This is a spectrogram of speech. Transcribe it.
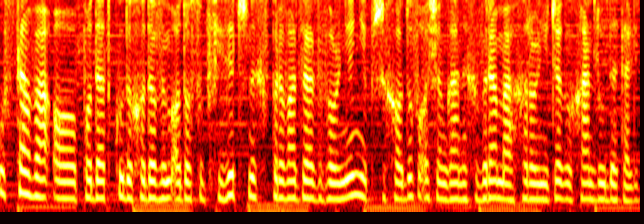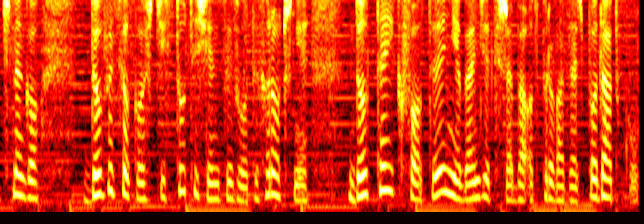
Ustawa o podatku dochodowym od osób fizycznych wprowadza zwolnienie przychodów osiąganych w ramach rolniczego handlu detalicznego do wysokości 100 tysięcy złotych rocznie. Do tej kwoty nie będzie trzeba odprowadzać podatku.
